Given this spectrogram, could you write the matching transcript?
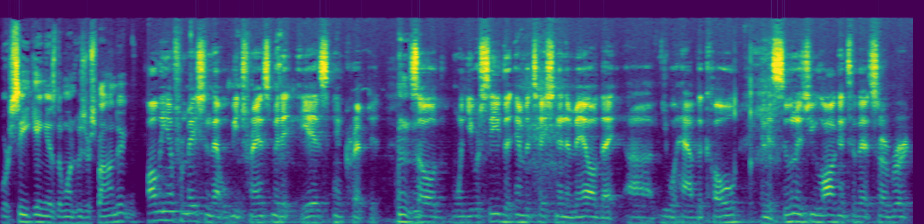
we're seeking is the one who's responding? All the information that will be transmitted is encrypted. Mm-hmm. So when you receive the invitation in the mail, that uh, you will have the code, and as soon as you log into that server,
